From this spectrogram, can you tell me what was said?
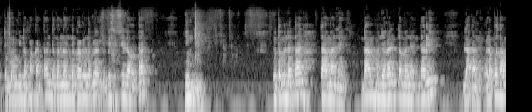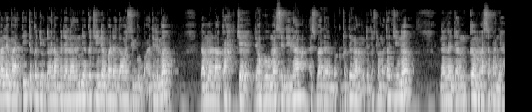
untuk membina pakatan dengan negara-negara di pesisir lautan Hindi untuk menentang Tamalian dan menyerang Tamalian dari belakang. Walaupun Tamalian mati terkejut dalam perjalanannya ke China pada tahun 1405, namun langkah Chen Hu masih dilihat sebagai berkepentingan untuk keselamatan China dalam jangka masa panjang.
